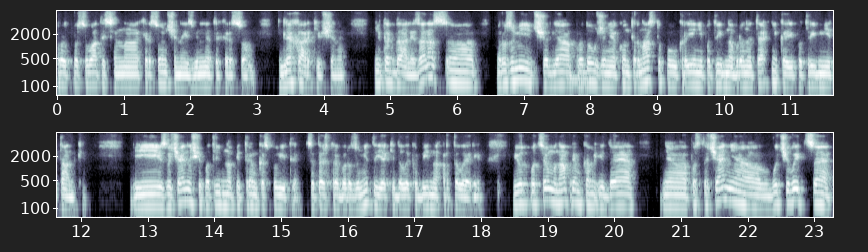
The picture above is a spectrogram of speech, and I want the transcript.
просуватися на Херсонщину і звільнити Херсон для Харківщини і так далі. Зараз е, розуміють, що для продовження контрнаступу Україні потрібна бронетехніка і потрібні танки. І, звичайно, ще потрібна підтримка з повітря. Це теж треба розуміти, як і далекобійна артилерія. І от по цьому напрямкам іде е, постачання. Вочевидь, це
